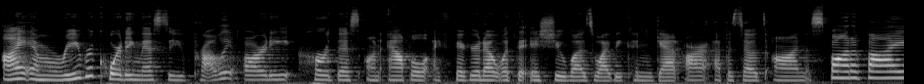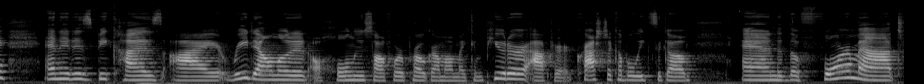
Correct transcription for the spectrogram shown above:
I am re recording this, so you've probably already heard this on Apple. I figured out what the issue was, why we couldn't get our episodes on Spotify, and it is because I re downloaded a whole new software program on my computer after it crashed a couple weeks ago, and the format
